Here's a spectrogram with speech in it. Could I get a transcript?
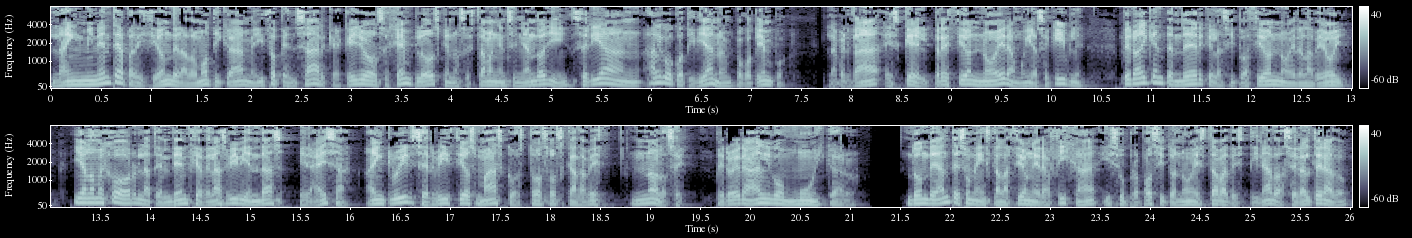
La inminente aparición de la domótica me hizo pensar que aquellos ejemplos que nos estaban enseñando allí serían algo cotidiano en poco tiempo. La verdad es que el precio no era muy asequible, pero hay que entender que la situación no era la de hoy, y a lo mejor la tendencia de las viviendas era esa, a incluir servicios más costosos cada vez. No lo sé, pero era algo muy caro. Donde antes una instalación era fija y su propósito no estaba destinado a ser alterado,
